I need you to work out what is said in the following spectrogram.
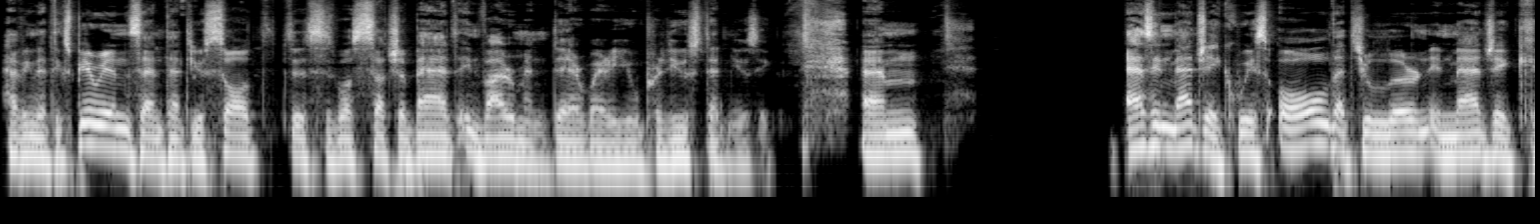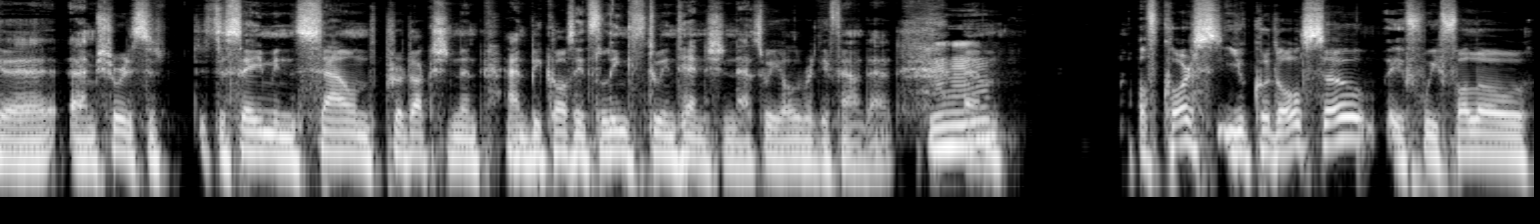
having that experience and that you thought this was such a bad environment there where you produced that music. Um, as in magic, with all that you learn in magic, uh, I'm sure it's, it's the same in sound production and, and because it's linked to intention, as we already found out. Um, of course, you could also, if we follow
